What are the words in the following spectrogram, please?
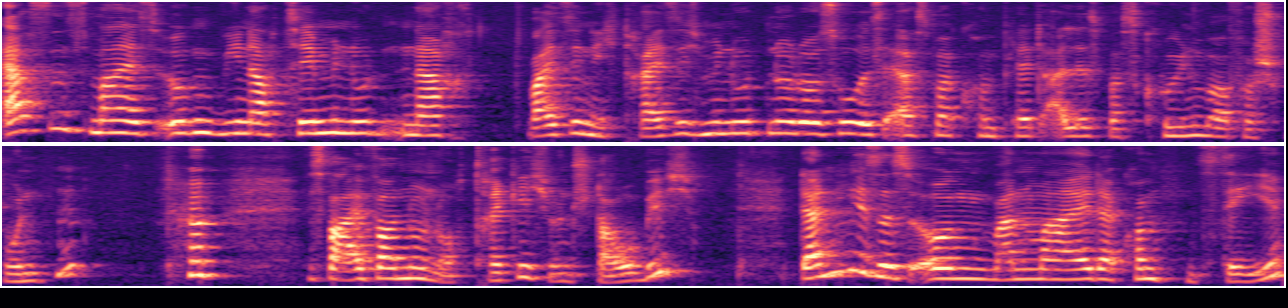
Erstens mal ist irgendwie nach 10 Minuten, nach, weiß ich nicht, 30 Minuten oder so, ist erstmal komplett alles, was grün war, verschwunden. es war einfach nur noch dreckig und staubig. Dann hieß es irgendwann mal, da kommt ein See.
